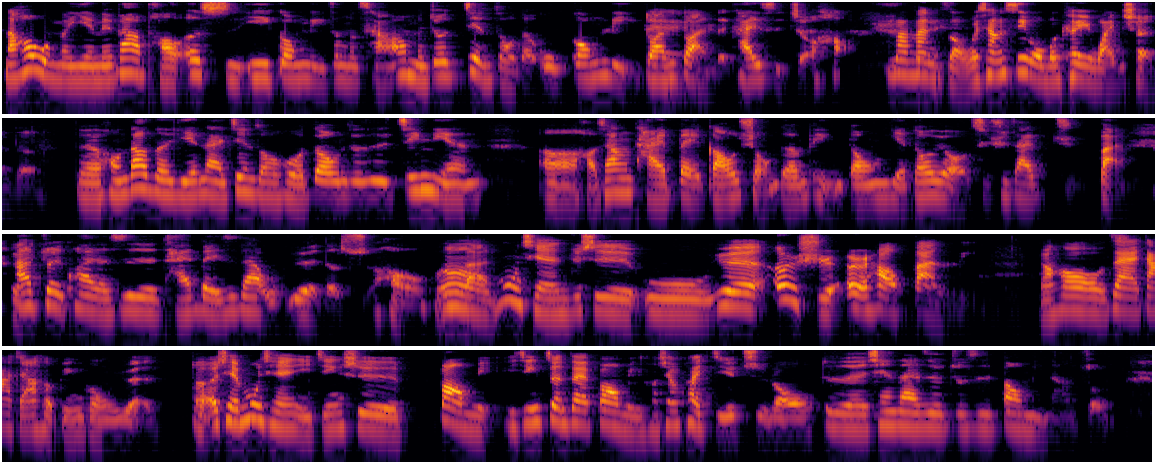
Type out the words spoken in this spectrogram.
然后我们也没办法跑二十一公里这么长，然后我们就健走的五公里，短短的开始就好，慢慢走，我相信我们可以完成的。对，红道的野奶健走活动就是今年。呃，好像台北、高雄跟屏东也都有持续在举办。它最快的是台北是在五月的时候会办，目前就是五月二十二号办理，然后在大家河滨公园。呃，而且目前已经是报名，已经正在报名，好像快截止喽。对对，现在是就是报名当中。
